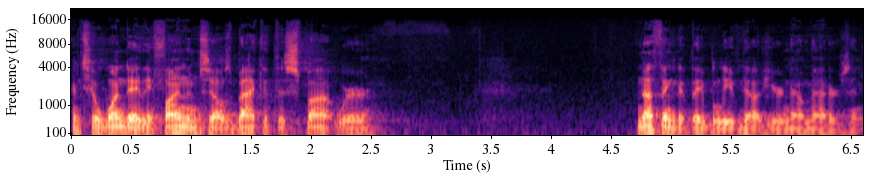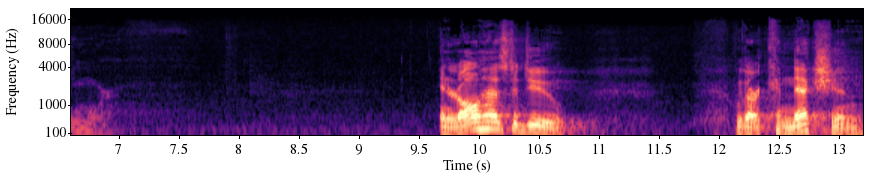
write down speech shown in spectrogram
until one day they find themselves back at this spot where nothing that they believed out here now matters anymore. And it all has to do with our connection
